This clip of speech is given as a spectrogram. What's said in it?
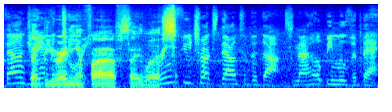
found your That be ready in five? Say less. Bring a few trucks down to the docks, and I hope you move it back.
